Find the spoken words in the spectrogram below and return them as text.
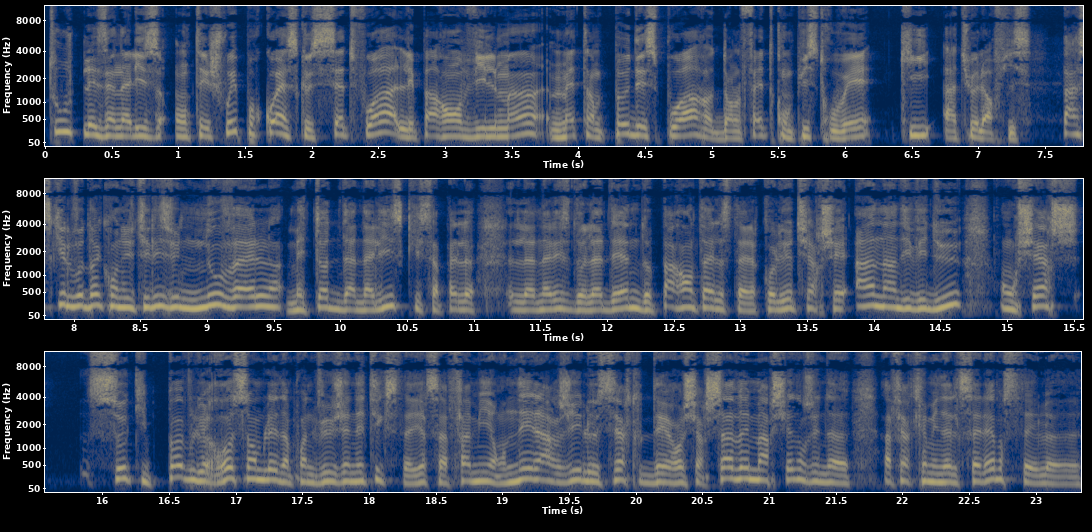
toutes les analyses ont échoué, pourquoi est-ce que cette fois les parents Villemain mettent un peu d'espoir dans le fait qu'on puisse trouver qui a tué leur fils? Parce qu'ils voudraient qu'on utilise une nouvelle méthode d'analyse qui s'appelle l'analyse de l'ADN de parentel. C'est-à-dire qu'au lieu de chercher un individu, on cherche ceux qui peuvent lui ressembler d'un point de vue génétique, c'est-à-dire sa famille. On élargit le cercle des recherches. Ça avait marché dans une affaire criminelle célèbre, c'était le,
